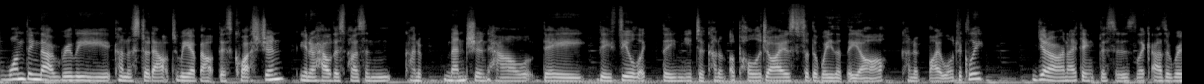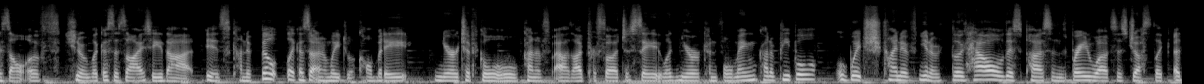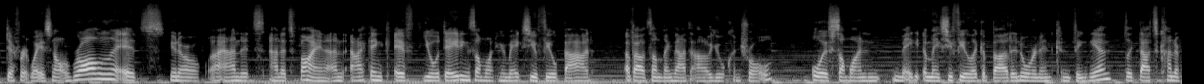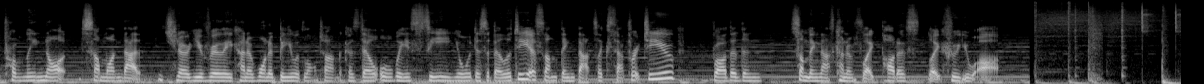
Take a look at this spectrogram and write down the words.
one thing that really kind of stood out to me about this question, you know, how this person kind of mentioned how they they feel like they need to kind of apologize for the way that they are kind of biologically you know, and I think this is like as a result of, you know, like a society that is kind of built like a certain way to accommodate neurotypical kind of, as I prefer to say, like neuroconforming kind of people, which kind of, you know, like how this person's brain works is just like a different way. It's not wrong. It's, you know, and it's, and it's fine. And I think if you're dating someone who makes you feel bad about something that's out of your control, or if someone make, makes you feel like a burden or an inconvenience, like that's kind of probably not someone that you know you really kind of want to be with long term because they'll always see your disability as something that's like separate to you rather than something that's kind of like part of like who you are.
